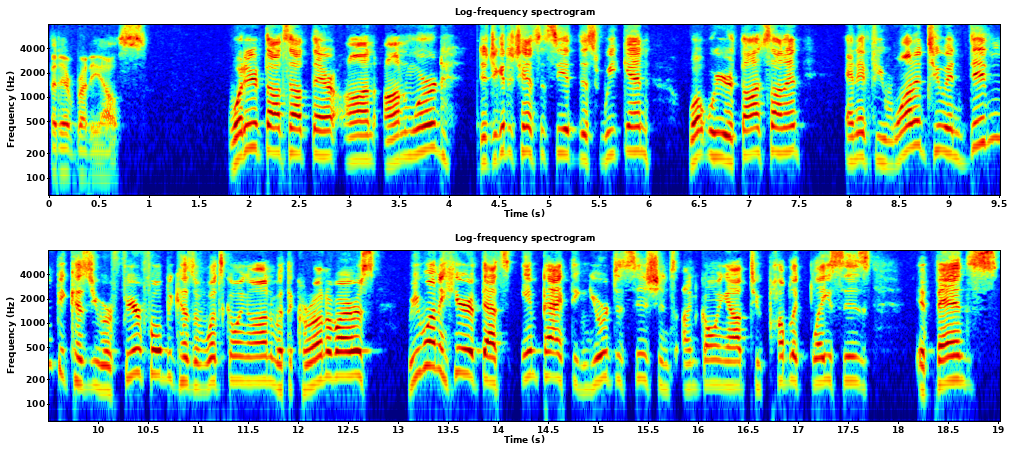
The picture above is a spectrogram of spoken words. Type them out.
but everybody else. What are your thoughts out there on Onward? Did you get a chance to see it this weekend? What were your thoughts on it? And if you wanted to and didn't because you were fearful because of what's going on with the coronavirus, we want to hear if that's impacting your decisions on going out to public places, events,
